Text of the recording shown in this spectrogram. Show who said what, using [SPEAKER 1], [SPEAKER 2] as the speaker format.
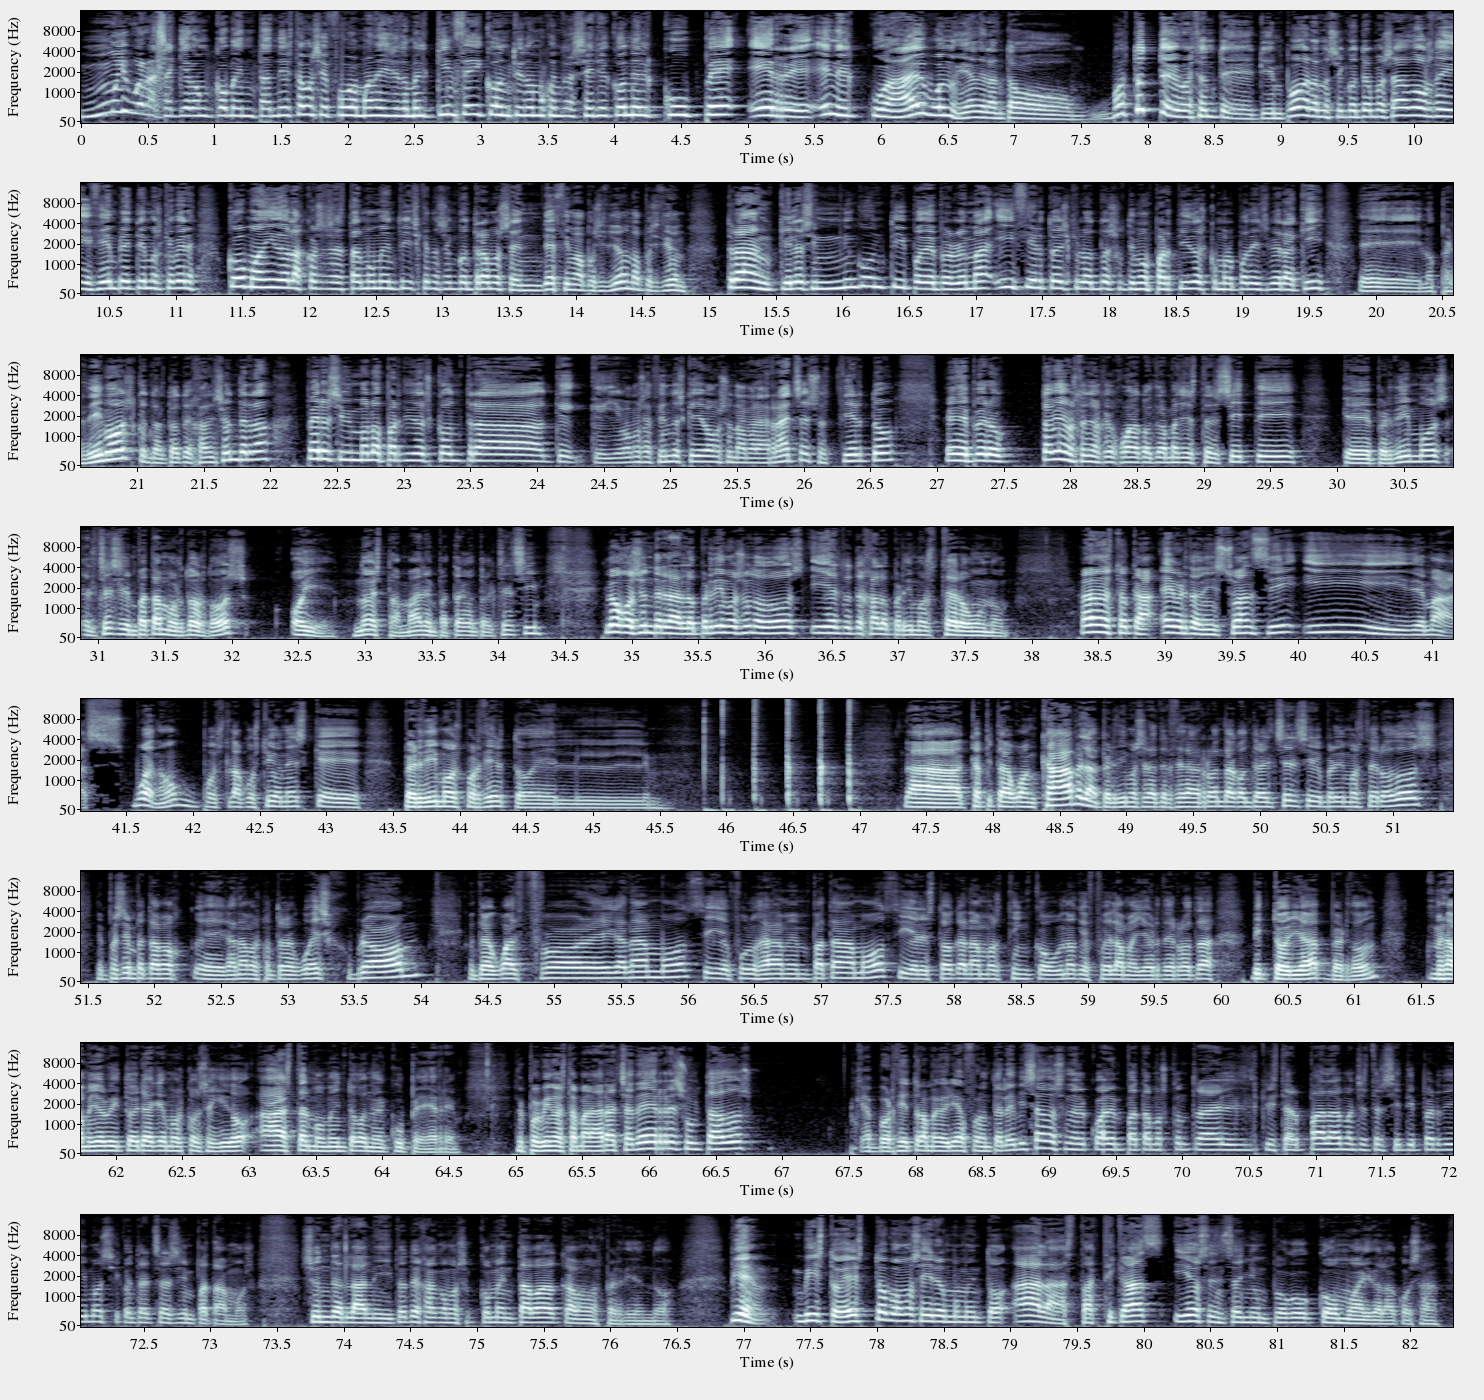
[SPEAKER 1] Muy buenas, aquí Alon comentando. Estamos en Football Manager 2015 y continuamos con la serie con el QPR, en el cual, bueno, ya adelantado bastante, bastante tiempo. Ahora nos encontramos a 2 de diciembre y tenemos que ver cómo han ido las cosas hasta el momento. Y es que nos encontramos en décima posición, una posición tranquila, sin ningún tipo de problema. Y cierto es que los dos últimos partidos, como lo podéis ver aquí, eh, los perdimos contra el Tottenham y Sunderland. Pero si vimos los partidos contra que, que, llevamos haciendo, es que llevamos una mala racha, eso es cierto. Eh, pero también hemos tenido que jugar contra Manchester City, que perdimos. El Chelsea empatamos 2-2. Oye, no está mal empatar contra el Chelsea. Luego Sunderland lo perdimos 1-2 y el Tottenham lo perdimos 0-1. Ahora nos toca Everton y Swansea y demás. Bueno, pues la cuestión es que perdimos, por cierto, el la Capital One Cup la perdimos en la tercera ronda contra el Chelsea y perdimos 0-2. Después empatamos, eh, ganamos contra el West Brom, contra el Watford eh, ganamos y el Fulham empatamos y el Stock ganamos 5-1 que fue la mayor derrota, victoria, perdón, la mayor victoria que hemos conseguido hasta el momento con el QPR. Después vino esta mala racha de resultados que por cierto la mayoría fueron televisados, en el cual empatamos contra el Crystal Palace, Manchester City perdimos y contra el Chelsea empatamos. Sunderland y Tottenham, como os comentaba, acabamos perdiendo. Bien, visto esto, vamos a ir un momento a las tácticas y os enseño un poco cómo ha ido la cosa.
